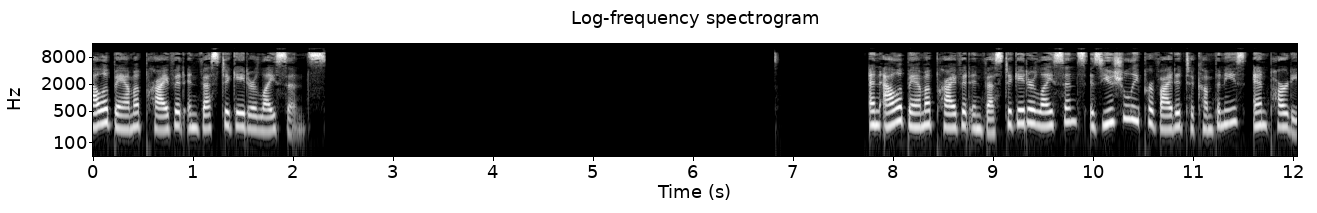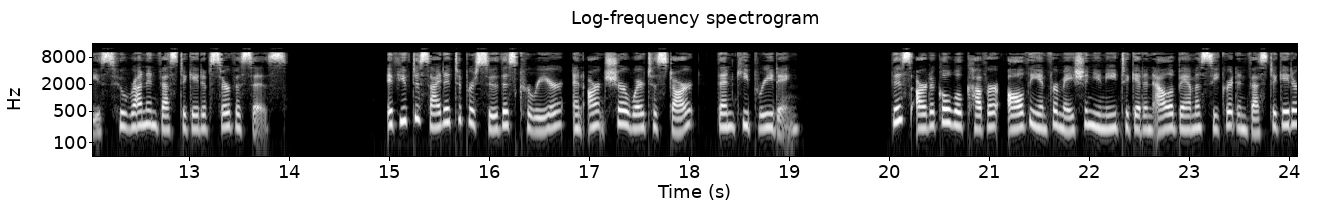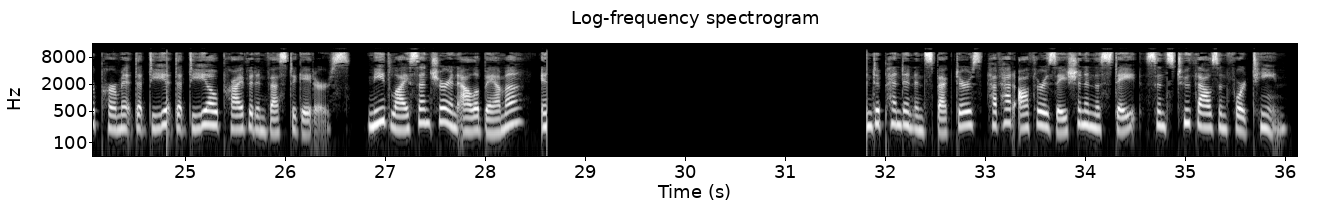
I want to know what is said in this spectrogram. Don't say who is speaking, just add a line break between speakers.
Alabama Private Investigator License. An Alabama private investigator license is usually provided to companies and parties who run investigative services. If you've decided to pursue this career and aren't sure where to start, then keep reading. This article will cover all the information you need to get an Alabama secret investigator permit. DO private investigators need licensure in Alabama. Independent inspectors have had authorization in the state since 2014.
